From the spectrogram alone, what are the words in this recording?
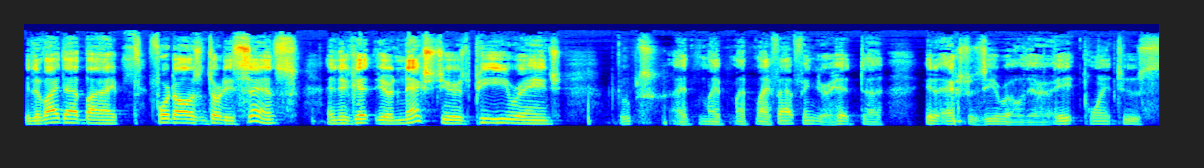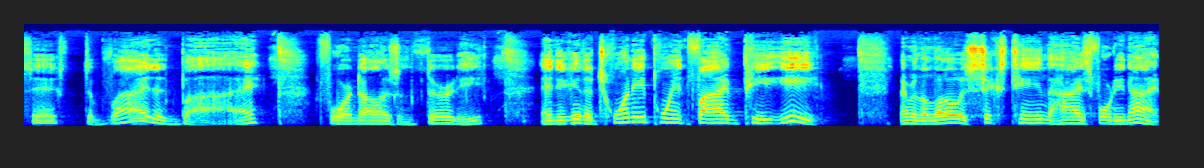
you divide that by $4.30, and you get your next year's PE range Oops, I, my, my, my fat finger hit uh, hit an extra zero there. Eight point two six divided by four dollars and thirty, and you get a twenty point five PE. Remember, the low is 16, the high is 49.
